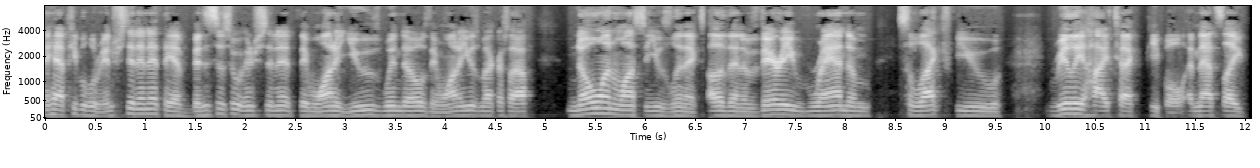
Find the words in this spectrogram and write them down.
They have people who are interested in it. They have businesses who are interested in it. They want to use Windows. They want to use Microsoft. No one wants to use Linux other than a very random, select few, really high tech people, and that's like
